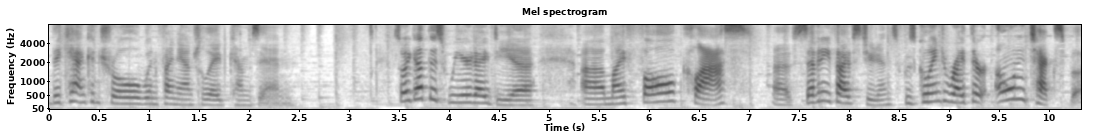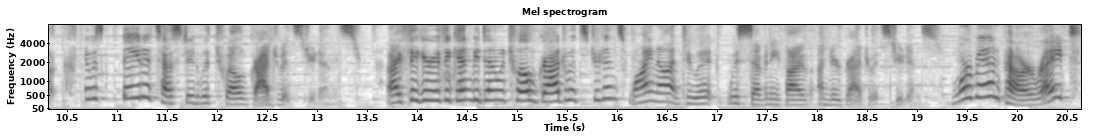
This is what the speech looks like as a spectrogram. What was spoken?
They can't control when financial aid comes in. So I got this weird idea. Uh, my fall class of 75 students was going to write their own textbook. It was beta tested with 12 graduate students. I figure if it can be done with 12 graduate students, why not do it with 75 undergraduate students? More manpower, right?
